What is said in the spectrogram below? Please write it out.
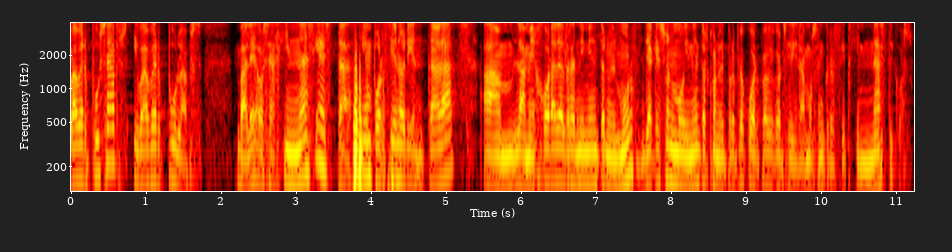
va a haber push-ups y va a haber pull-ups. ¿Vale? O sea, gimnasia está 100% orientada a la mejora del rendimiento en el MURF, ya que son movimientos con el propio cuerpo que consideramos en CrossFit gimnásticos.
